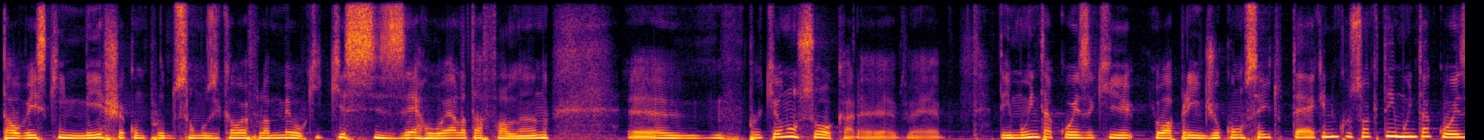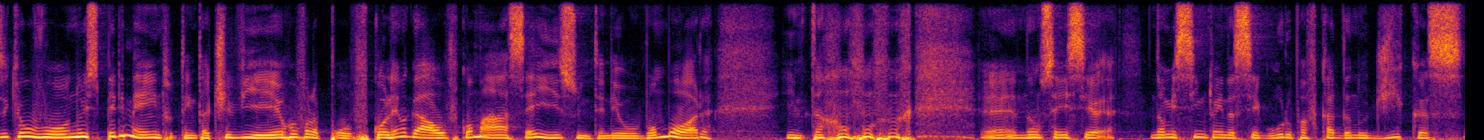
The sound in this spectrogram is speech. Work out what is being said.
Talvez quem mexa com produção musical vai falar: Meu, o que, que esse Zé Ruela tá falando? É, porque eu não sou, cara. É, é, tem muita coisa que eu aprendi o conceito técnico, só que tem muita coisa que eu vou no experimento, tentativa e erro. Eu falo, pô, ficou legal, ficou massa, é isso, entendeu? Vambora. Então, é, não sei se. Não me sinto ainda seguro para ficar dando dicas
